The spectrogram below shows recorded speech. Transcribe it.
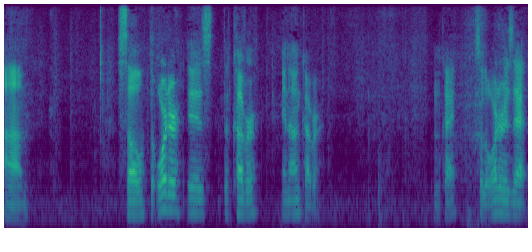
Um, so the order is the cover and the uncover. Okay? So the order is that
